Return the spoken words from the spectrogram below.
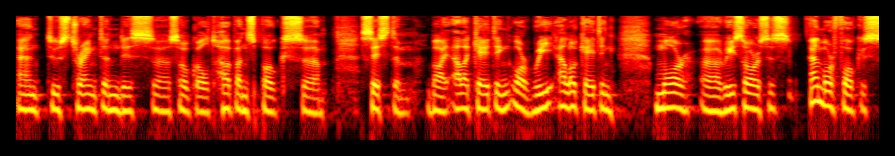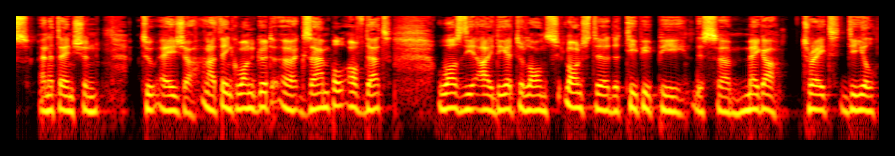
and to strengthen this uh, so called hub and spokes uh, system by allocating or reallocating more resources and more focus and attention to Asia. And I think one good example of that was was the idea to launch launch the, the TPP, this uh, mega trade deal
